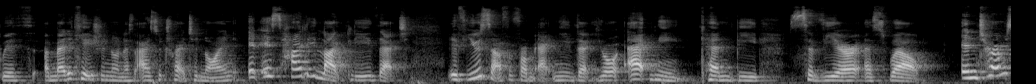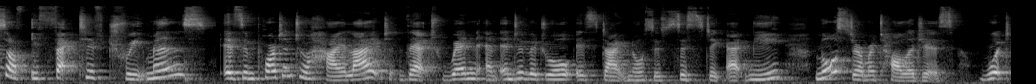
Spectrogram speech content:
with a medication known as isotretinoin, it is highly likely that if you suffer from acne, that your acne can be severe as well. In terms of effective treatments, it's important to highlight that when an individual is diagnosed with cystic acne, most dermatologists would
